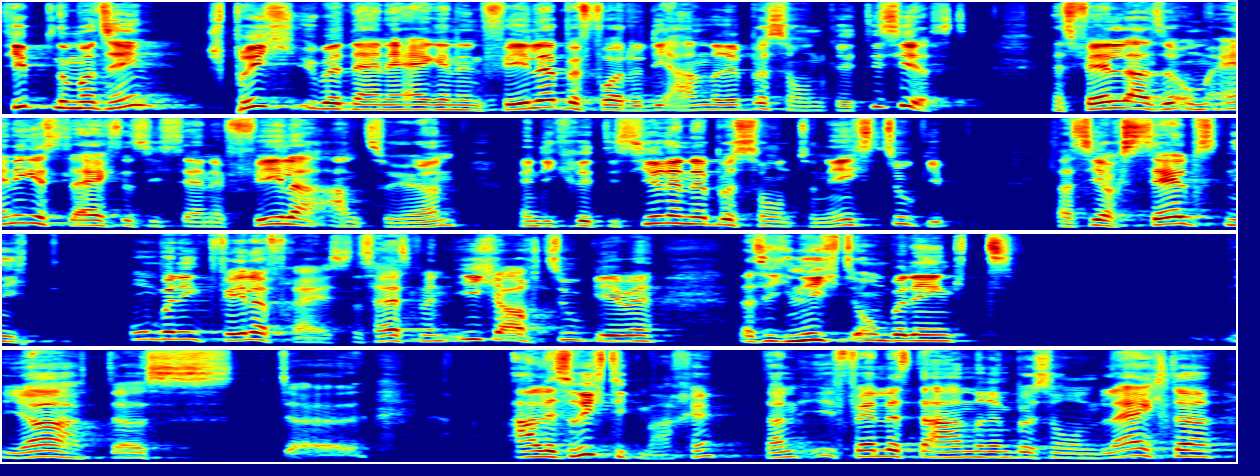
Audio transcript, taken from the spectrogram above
Tipp Nummer 10, sprich über deine eigenen Fehler, bevor du die andere Person kritisierst. Es fällt also um einiges leichter, sich seine Fehler anzuhören, wenn die kritisierende Person zunächst zugibt, dass sie auch selbst nicht unbedingt fehlerfrei ist. Das heißt, wenn ich auch zugebe, dass ich nicht unbedingt, ja, das äh, alles richtig mache, dann fällt es der anderen Person leichter,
